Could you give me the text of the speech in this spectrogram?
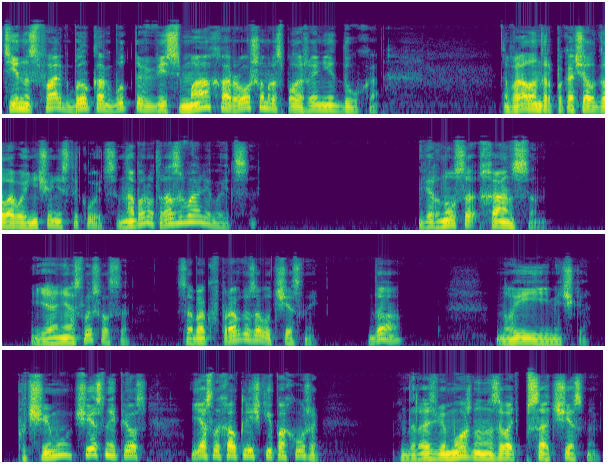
Тинес Фальк был как будто в весьма хорошем расположении духа. Валандер покачал головой. Ничего не стыкуется. Наоборот, разваливается. Вернулся Хансен. Я не ослышался. Собаку вправду зовут Честный? Да. Ну и имечко. Почему? Честный пес. Я слыхал клички и похуже. — да разве можно называть пса честным?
